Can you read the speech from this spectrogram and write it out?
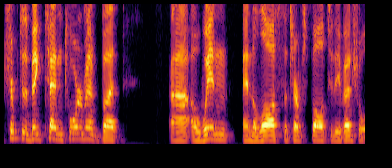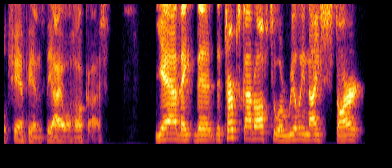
trip to the Big Ten tournament, but uh, a win and a loss. The Terps fall to the eventual champions, the Iowa Hawkeyes. Yeah, they the the Terps got off to a really nice start.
